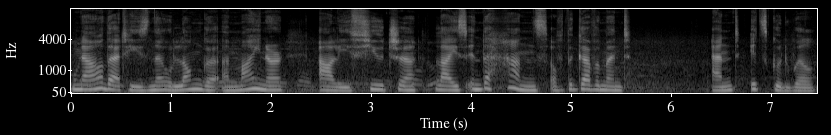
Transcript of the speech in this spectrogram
Now that he's no longer a minor, Ali's future lies in the hands of the government and its goodwill.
